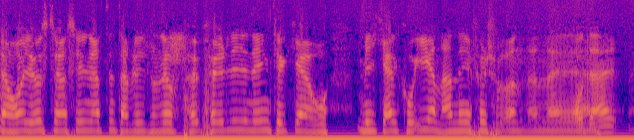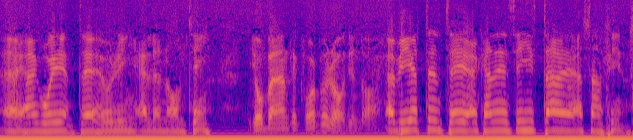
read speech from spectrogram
ja just det. Synd att det inte har blivit någon uppföljning tycker jag. Och Mikael Koen, han är försvunnen. Eh, Och där eh, Han går inte att ringa eller någonting. jobbar han inte kvar på radion då. Jag vet inte, jag kan inte hitta att han finns.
